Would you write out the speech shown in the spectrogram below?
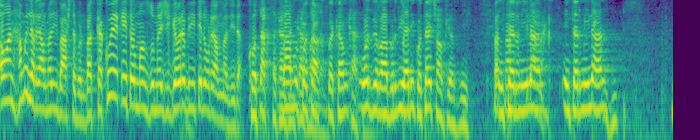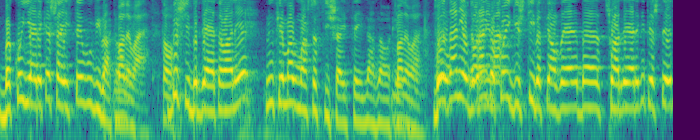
ئەوان هەموو لە ڕالمەدی باشتر بن بەس کە کۆیەکەیتەوە منزومێکی گەورە بریتێ لە ڕالمەدیدا کۆتاقسەکان کۆتاقسەکەم وەرزی ڕابردوو یاری کۆتای چمپیۆزنی ئینتەرمیلان بە کۆی یارەکە شایستەی بوو بیباتەوە بشی بردایەتەوانێ من پێما بوو ماشتەستی شایستەی نازناوەکە دۆزانی ئەو دۆرانی بە کۆی گشتی بە سیانزای بە چواردە یارەکە پێشتر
